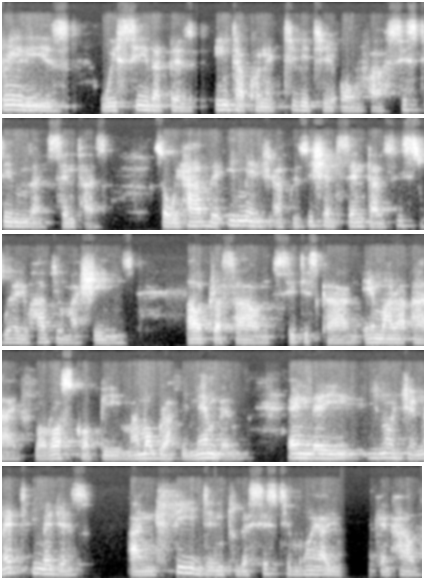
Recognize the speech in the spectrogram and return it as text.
really is we see that there's interconnectivity of uh, systems and centers. So we have the image acquisition centers. This is where you have your machines, ultrasound, CT scan, MRI, fluoroscopy, mammography, name them. And they, you know, generate images and feed into the system where you can have,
